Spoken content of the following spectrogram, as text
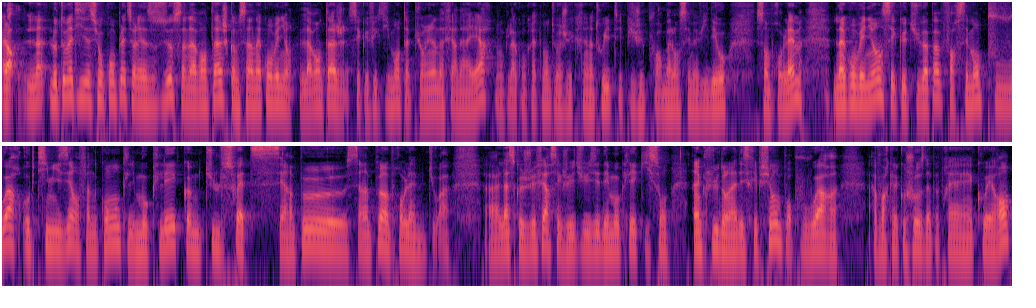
Alors, l'automatisation complète sur les réseaux sociaux, c'est un avantage comme c'est un inconvénient. L'avantage, c'est qu'effectivement, tu n'as plus rien à faire derrière. Donc là, concrètement, tu vois, je vais créer un tweet et puis je vais pouvoir balancer ma vidéo sans problème. L'inconvénient, c'est que tu vas pas forcément pouvoir optimiser en fin de compte les mots-clés comme tu le souhaites. C'est un peu, un problème, tu vois. Euh, là, ce que je vais faire, c'est que je vais utiliser des mots-clés qui sont inclus dans la description pour pouvoir avoir quelque chose d'à peu près cohérent.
